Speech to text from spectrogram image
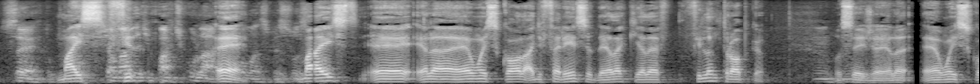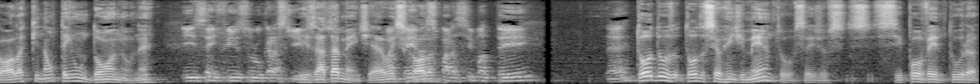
Certo. Mas chamada de particular, é, como as pessoas Mas é, ela é uma escola, a diferença dela é que ela é filantrópica. Uhum. Ou seja, ela é uma escola que não tem um dono, né? E sem fins lucrativos. Exatamente. É uma Apenas escola. para se manter. Né? Todo, todo o seu rendimento, ou seja, se, se porventura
